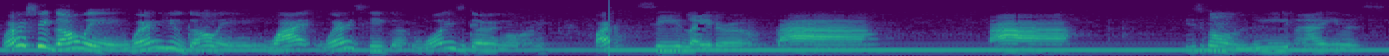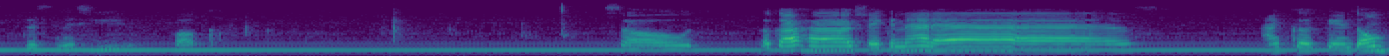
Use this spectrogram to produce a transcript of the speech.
Where is she going? Where are you going? Why? Where is he going? What is going on? Why? See you later. Bye. Bye. He's gonna leave I didn't even dismiss you. Fuck. So look at her shaking that ass. I'm cooking. Don't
